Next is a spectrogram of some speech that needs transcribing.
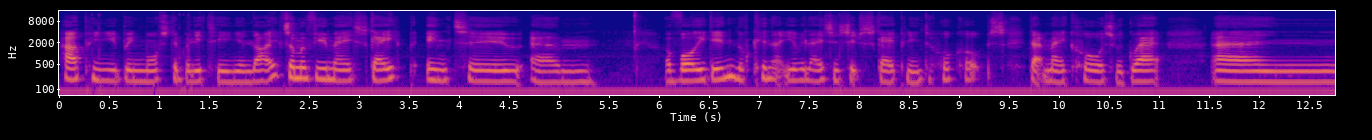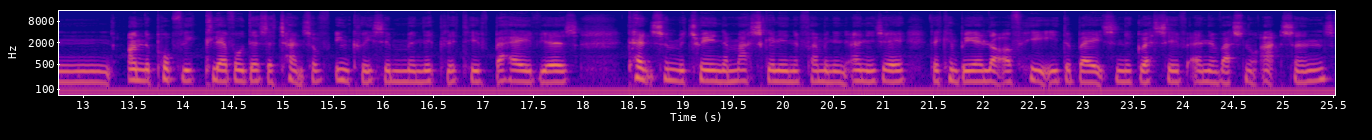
helping you bring more stability in your life. Some of you may escape into um, avoiding looking at your relationships, escaping into hookups that may cause regret and on the public level there's a chance of increasing manipulative behaviors tension between the masculine and feminine energy. There can be a lot of heated debates and aggressive and irrational actions.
